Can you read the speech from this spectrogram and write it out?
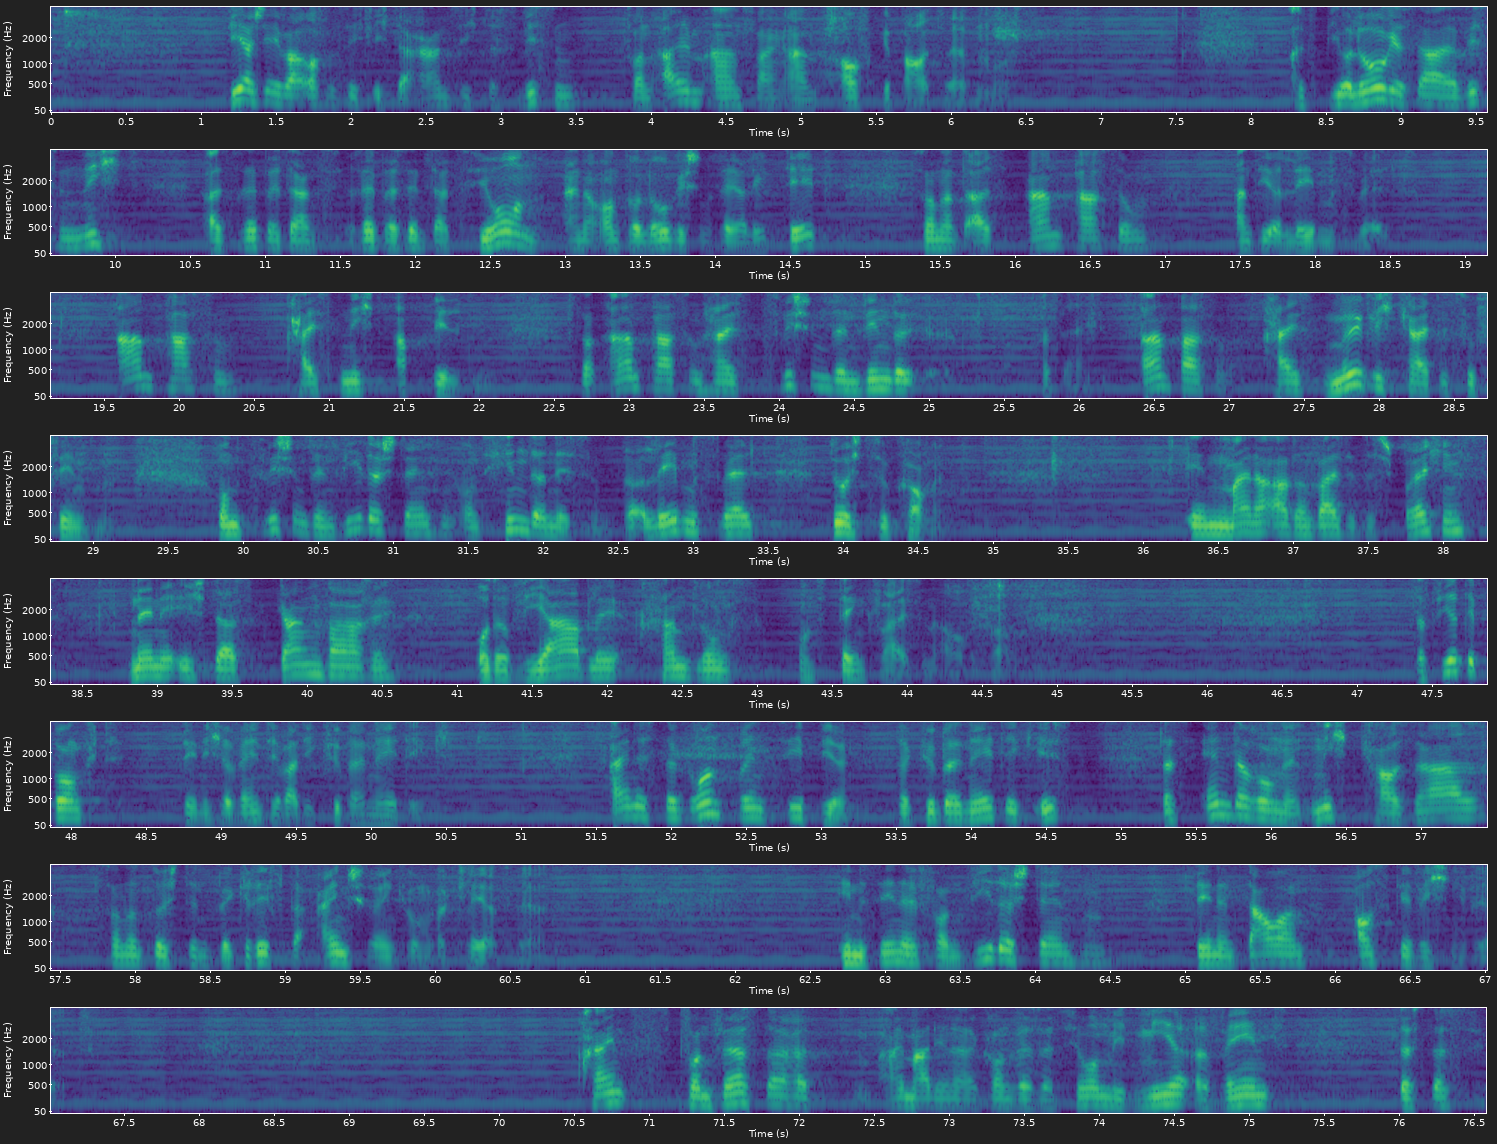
Piaget war offensichtlich der Ansicht, dass Wissen von allem Anfang an aufgebaut werden muss. Als Biologe sah er Wissen nicht als Repräsentation einer ontologischen Realität, sondern als Anpassung an die Lebenswelt. Anpassen heißt nicht abbilden, sondern anpassen heißt zwischen den Winden, verzeihen Sie, anpassen heißt Möglichkeiten zu finden, um zwischen den Widerständen und Hindernissen der Lebenswelt durchzukommen. In meiner Art und Weise des Sprechens nenne ich das gangbare oder viable Handlungs- und Denkweisen aufbauen. Der vierte Punkt, den ich erwähnte, war die Kybernetik. Eines der Grundprinzipien der Kybernetik ist, dass Änderungen nicht kausal, sondern durch den Begriff der Einschränkung erklärt werden. Im Sinne von Widerständen, denen dauernd ausgewichen wird. Heinz von Förster hat einmal in einer Konversation mit mir erwähnt, dass das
